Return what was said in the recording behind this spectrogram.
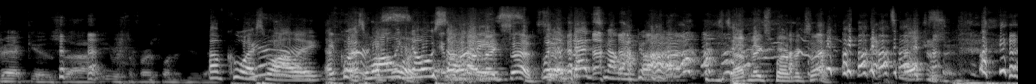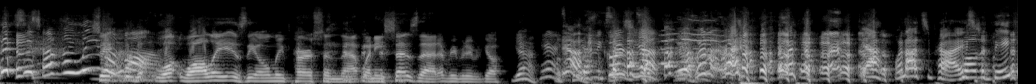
Vic is, uh, he was the first one to do that. Of course, Yeah, Wally. Of course. Wally Of course. knows It Well, that makes sense. with a bed smelling dog. that makes perfect sense. Ultrasound. this is unbelievable. W- W- Wally is the only person that when he says that, everybody would go, "Yeah, Yeah, of yeah, that of course, yeah. Yeah. We're not- right. yeah, we're not surprised. well, the baking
